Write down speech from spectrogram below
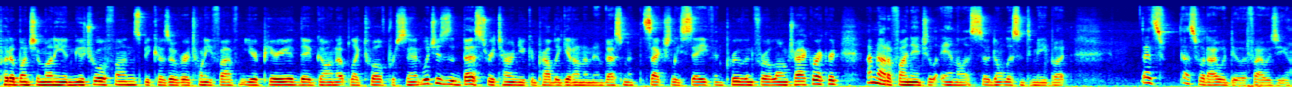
Put a bunch of money in mutual funds because over a 25 year period, they've gone up like 12%, which is the best return you can probably get on an investment that's actually safe and proven for a long track record. I'm not a financial analyst, so don't listen to me, but that's that's what I would do if I was you.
